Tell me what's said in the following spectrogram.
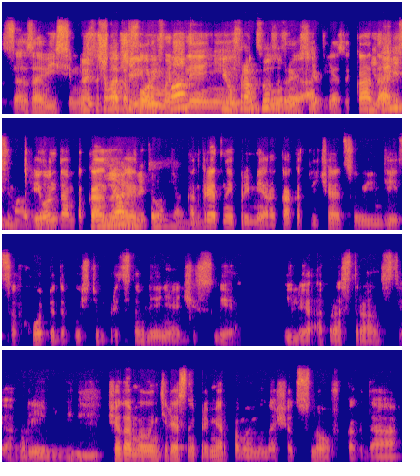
за зависимость что-то форм мышления и у культуры от языка, да. И он там показывает конкретные примеры, как отличается у индейцев хопи, допустим, представление о числе или о пространстве, о времени. Mm-hmm. Еще там был интересный пример, по-моему, насчет снов, когда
